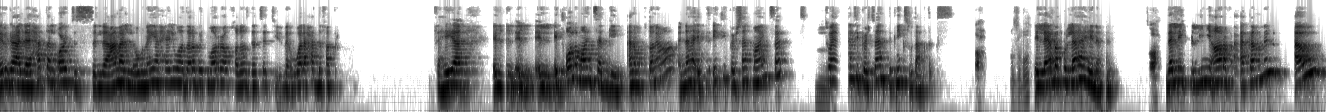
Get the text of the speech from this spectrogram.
ارجع ل- حتى ال artist اللي عمل أغنية حلوة ضربت مرة وخلاص ده ولا حد فاكره. فهي ال ال ال it's all a mindset game. أنا مقتنعة إنها it's 80% mindset مم. 20% techniques و tactics صح مظبوط. اللعبة كلها هنا. صح. ده اللي يخليني أعرف أكمل أو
